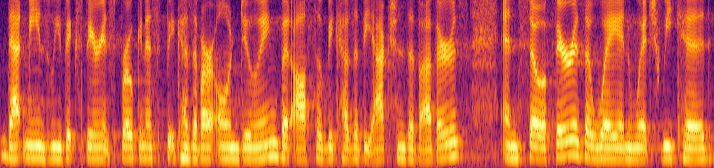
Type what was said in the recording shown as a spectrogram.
that means we've experienced brokenness because of our own doing, but also because of the actions of others. And so, if there is a way in which we could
